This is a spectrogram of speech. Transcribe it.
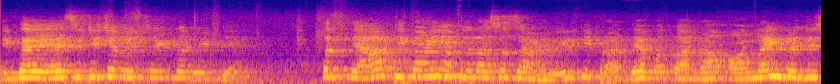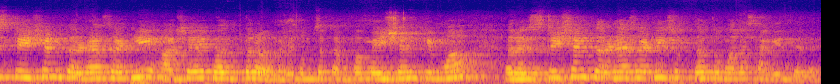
एकदा ए आय सी टीच्या वेबसाईटला भेट द्या. तर त्या ठिकाणी आपल्याला असं जाणवेल की प्राध्यापकांना ऑनलाईन रजिस्ट्रेशन करण्यासाठी आशयपत्र म्हणजे तुमचं कन्फर्मेशन किंवा रजिस्ट्रेशन करण्यासाठी सुद्धा तुम्हाला सांगितलेलं आहे.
